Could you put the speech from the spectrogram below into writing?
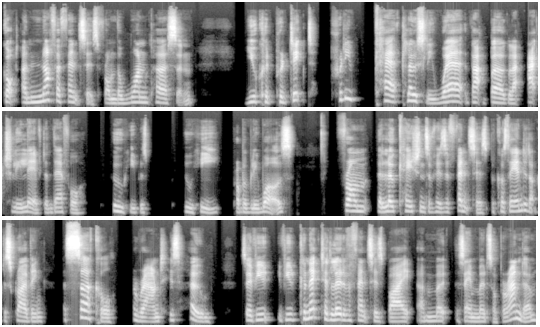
got enough offences from the one person, you could predict pretty care- closely where that burglar actually lived and therefore who he was, who he probably was, from the locations of his offences because they ended up describing a circle around his home. So if you if you connected a load of offences by mo- the same modus operandi,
